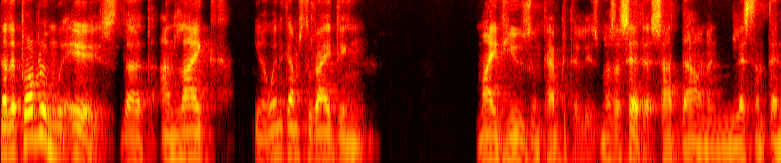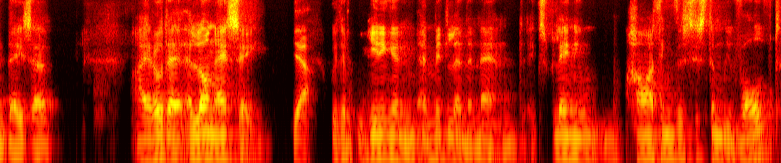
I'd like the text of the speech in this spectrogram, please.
Now, the problem is that unlike, you know, when it comes to writing my views on capitalism, as I said, I sat down and in less than 10 days, I, I wrote a, a long essay Yeah. with a beginning and a middle and an end, explaining how I think the system evolved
